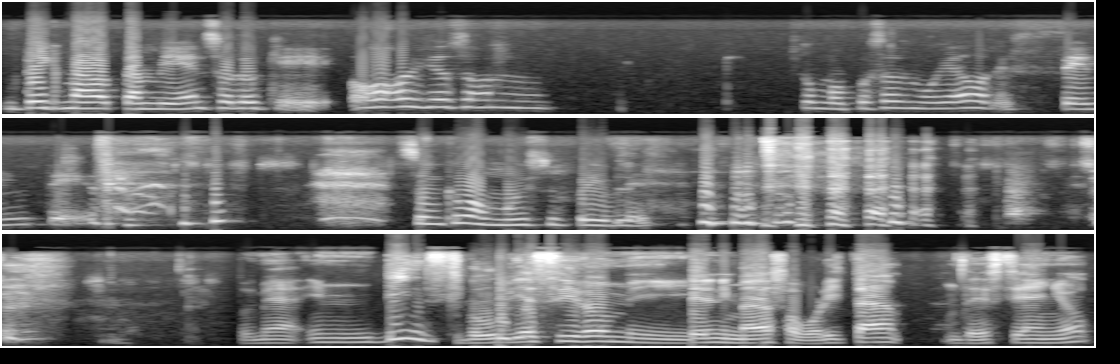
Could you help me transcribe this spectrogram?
Big Mouth también, solo que, oh, ellos son como cosas muy adolescentes. son como muy sufribles. Pues mira, Invincible había sido mi animada favorita de este año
